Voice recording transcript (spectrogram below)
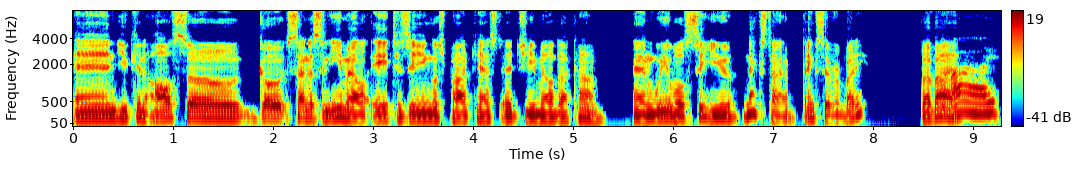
And you can also go send us an email, a to z english podcast at gmail.com. And we will see you next time. Thanks, everybody. Bye bye. Bye.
